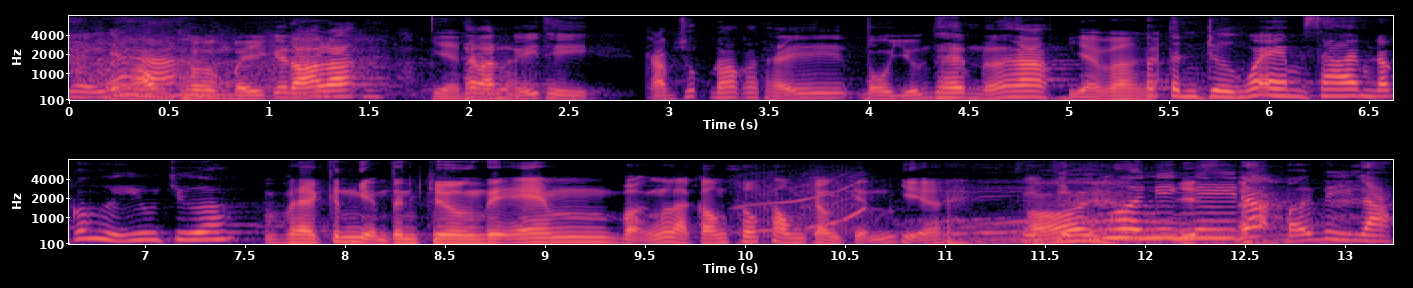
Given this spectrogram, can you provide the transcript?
Vậy đó Đàn hả? ông thường bị cái đó đó. Dạ, theo anh rồi. nghĩ thì cảm xúc đó có thể bồi dưỡng thêm nữa ha. Dạ vâng ạ. tình trường của em sao? Em đã có người yêu chưa? Về kinh nghiệm tình trường thì em vẫn là con số không tròn chỉnh chị ơi. Thì chị Ôi. cũng hơi nghi Dạ. nghi đó bởi vì là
